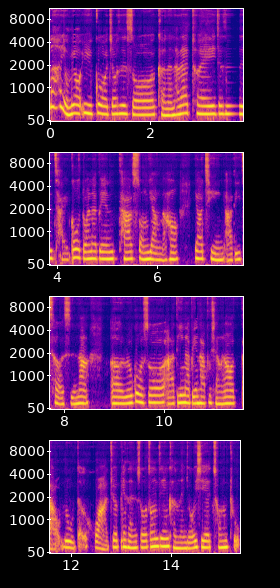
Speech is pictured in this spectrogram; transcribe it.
那他有没有遇过，就是说可能他在推就是采购端那边他送样，然后要请阿迪测试，那呃，如果说阿迪那边他不想要导入的话，就变成说中间可能有一些冲突。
